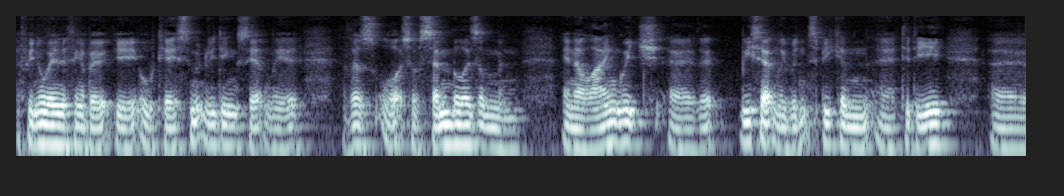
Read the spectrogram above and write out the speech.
if we know anything about the Old Testament reading, certainly there's lots of symbolism and in a language uh, that we certainly wouldn't speak in uh, today, uh,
